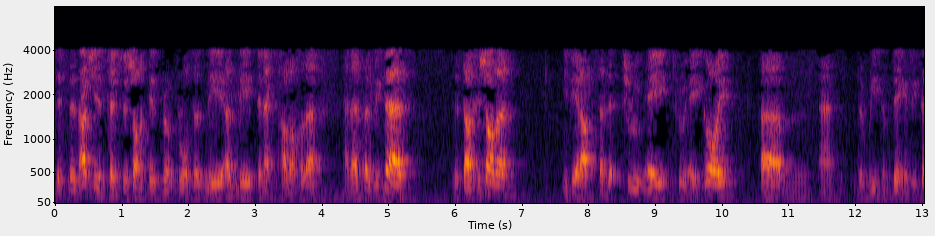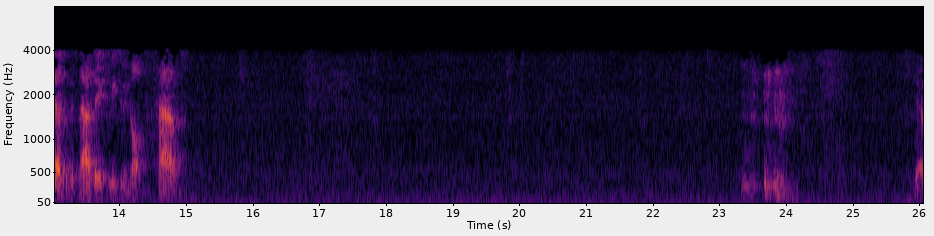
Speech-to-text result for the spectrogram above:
This, there's actually this Tosh is brought as the as the, the next halacha there, and as, as we said, the Dark Shalom, you'd be allowed to send it through a through a goy, um, and the reason being, as we said, because nowadays we do not have yeah,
